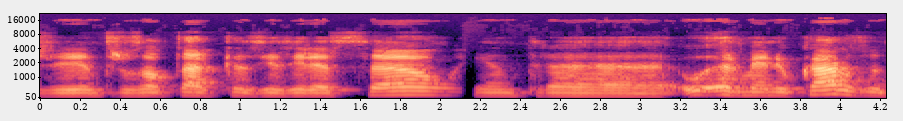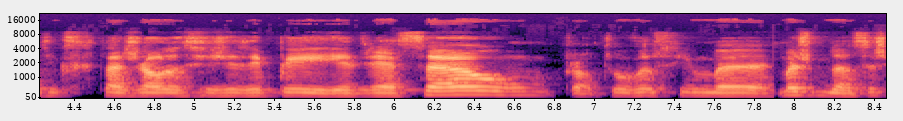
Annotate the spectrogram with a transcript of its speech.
entre os autarcas e a direção, entre a, o Arménio Carlos, o antigo secretário-geral da CGTP e a direção, pronto, houve assim uma, umas mudanças.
